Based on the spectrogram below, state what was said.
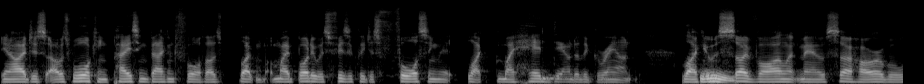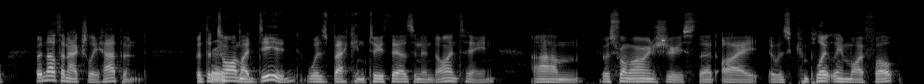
You know, I just I was walking, pacing back and forth. I was like, my body was physically just forcing it, like my head down to the ground. Like it was Mm. so violent, man. It was so horrible, but nothing actually happened. But the Right. time I did was back in 2019. Um, it was from orange juice that I. It was completely my fault.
